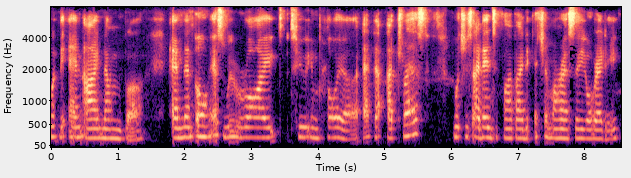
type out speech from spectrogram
with the NI number. And then ONS will write to employer at the address which is identified by the HMRC already.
